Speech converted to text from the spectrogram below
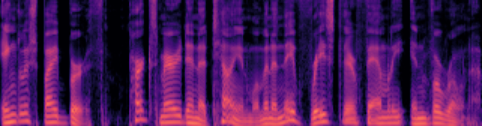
English by birth, Parks married an Italian woman and they've raised their family in Verona.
